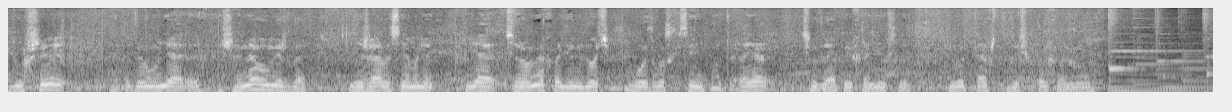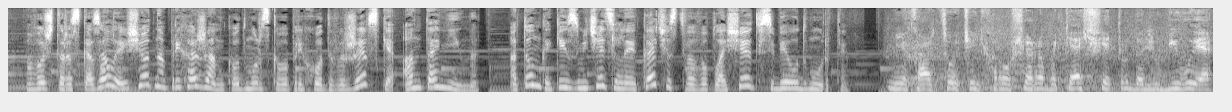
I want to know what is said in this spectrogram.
в душе, когда у меня жена умерла, лежала 7 лет. Я все равно ходил, дочь вот в воскресенье, вот, а я сюда приходил. Все. И вот так что до сих пор хожу. Вот что рассказала еще одна прихожанка Удмурского прихода в Ижевске, Антонина, о том, какие замечательные качества воплощают в себе удмурты. Мне кажется, очень хорошие, работящие, трудолюбивые,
